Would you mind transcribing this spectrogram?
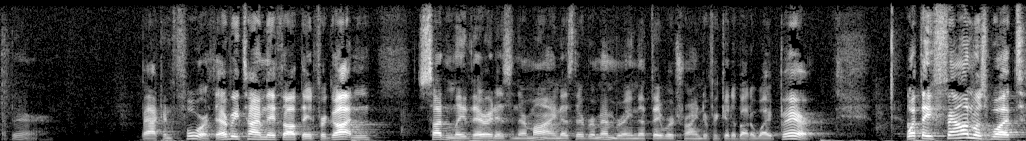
White bear back and forth. Every time they thought they'd forgotten, suddenly there it is in their mind as they're remembering that they were trying to forget about a white bear. What they found was what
